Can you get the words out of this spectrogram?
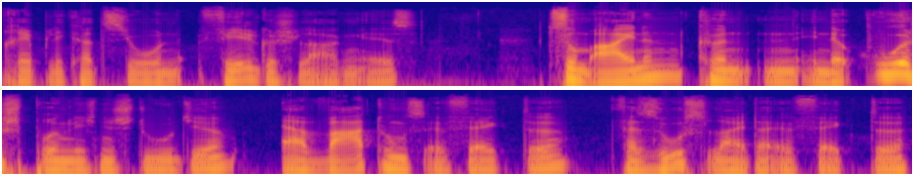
Replikation fehlgeschlagen ist. Zum einen könnten in der ursprünglichen Studie Erwartungseffekte, Versuchsleitereffekte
